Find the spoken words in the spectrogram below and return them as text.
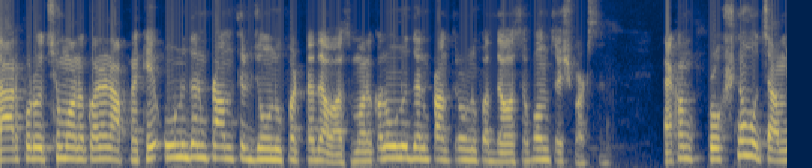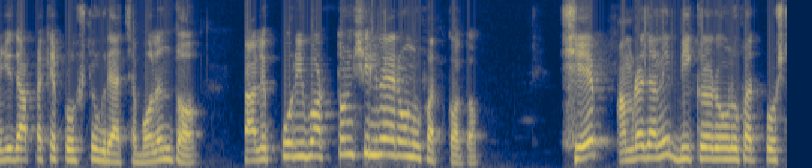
তারপর হচ্ছে মনে করেন আপনাকে অনুদান প্রান্তের যে অনুপাতটা দেওয়া আছে, মনে করেন অনুদান প্রান্তের অনুপাত দেওয়া আছে পঞ্চাশ পার্সেন্ট এখন প্রশ্ন হচ্ছে, আমি যদি আপনাকে প্রশ্ন করি আচ্ছা বলেন তো, তাহলে পরিবর্তনশীল ব্যয়ের অনুপাত কত? সে আমরা জানি বিক্রয়ের অনুপাত প্রশ্ন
